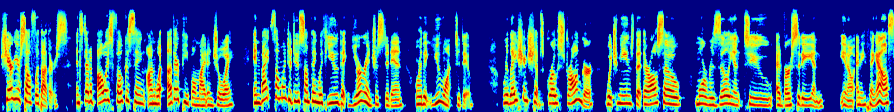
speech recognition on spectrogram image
Share yourself with others. Instead of always focusing on what other people might enjoy, invite someone to do something with you that you're interested in or that you want to do. Relationships grow stronger, which means that they're also more resilient to adversity and you know anything else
